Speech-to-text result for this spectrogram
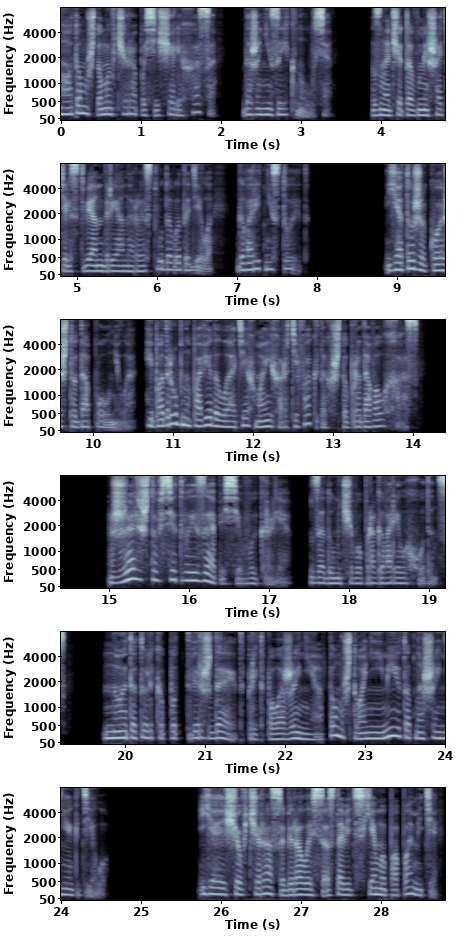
но о том, что мы вчера посещали Хаса, даже не заикнулся. Значит, о вмешательстве Андриана Рествуда в это дело говорить не стоит. Я тоже кое-что дополнила и подробно поведала о тех моих артефактах, что продавал Хас. «Жаль, что все твои записи выкрали», — задумчиво проговорил Ходенс. «Но это только подтверждает предположение о том, что они имеют отношение к делу. Я еще вчера собиралась составить схемы по памяти,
